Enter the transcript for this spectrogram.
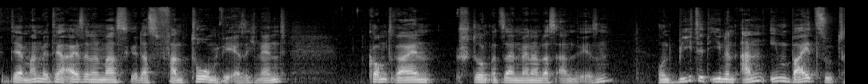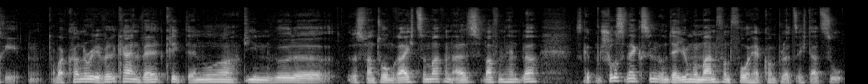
Der Mann mit der eisernen Maske, das Phantom, wie er sich nennt, kommt rein, stürmt mit seinen Männern das Anwesen und bietet ihnen an, ihm beizutreten. Aber Connery will keinen Weltkrieg, der nur dienen würde, das Phantom reich zu machen als Waffenhändler. Es gibt einen Schusswechsel und der junge Mann von vorher kommt plötzlich dazu.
